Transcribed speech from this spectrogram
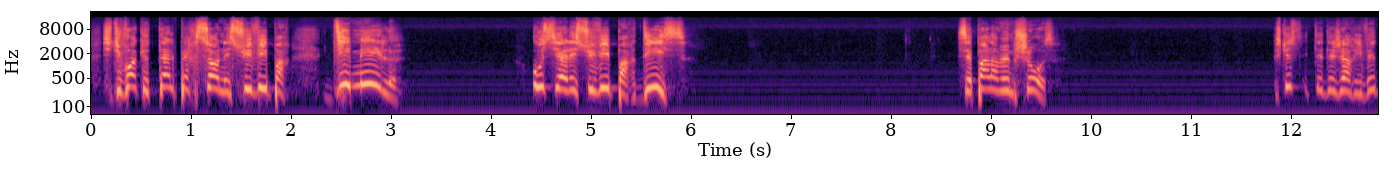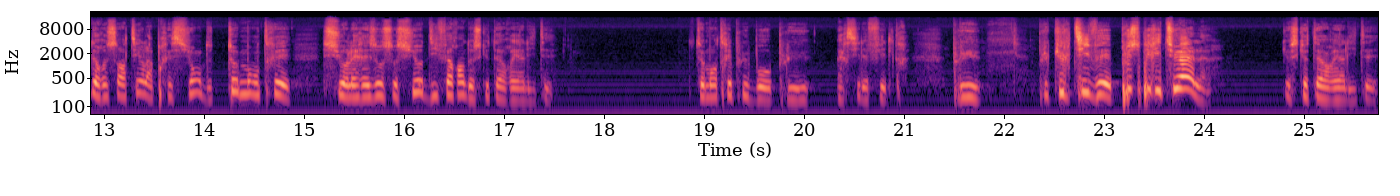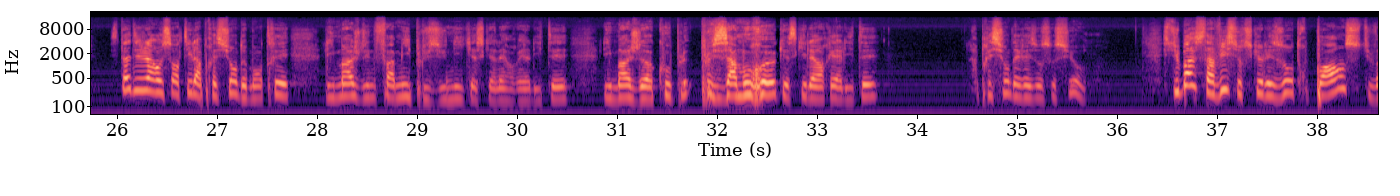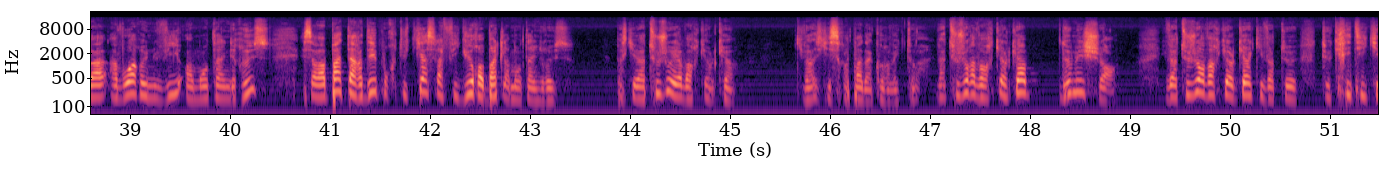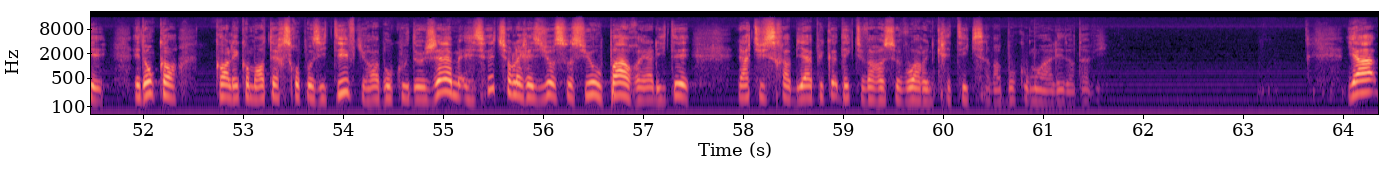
Si tu vois que telle personne est suivie par 10 000, ou si elle est suivie par 10, c'est pas la même chose. Est-ce que c'était déjà arrivé de ressentir la pression de te montrer sur les réseaux sociaux différent de ce que tu es en réalité? De te montrer plus beau, plus, merci les filtres, plus, cultivé, plus spirituel que ce que tu es en réalité? Si tu as déjà ressenti la pression de montrer l'image d'une famille plus unie qu'est-ce qu'elle est en réalité, l'image d'un couple plus amoureux qu'est-ce qu'il est en réalité, la pression des réseaux sociaux? Si tu bases ta vie sur ce que les autres pensent, tu vas avoir une vie en montagne russe et ça va pas tarder pour que tu te casses la figure en bas de la montagne russe. Parce qu'il va toujours y avoir quelqu'un qui ne sera pas d'accord avec toi. Il va toujours avoir quelqu'un de méchant. Il va toujours avoir quelqu'un qui va te, te, critiquer. Et donc, quand, quand les commentaires seront positifs, qu'il y aura beaucoup de j'aime, et c'est sur les réseaux sociaux ou pas en réalité, là tu seras bien. Puis dès que tu vas recevoir une critique, ça va beaucoup moins aller dans ta vie. Il y a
